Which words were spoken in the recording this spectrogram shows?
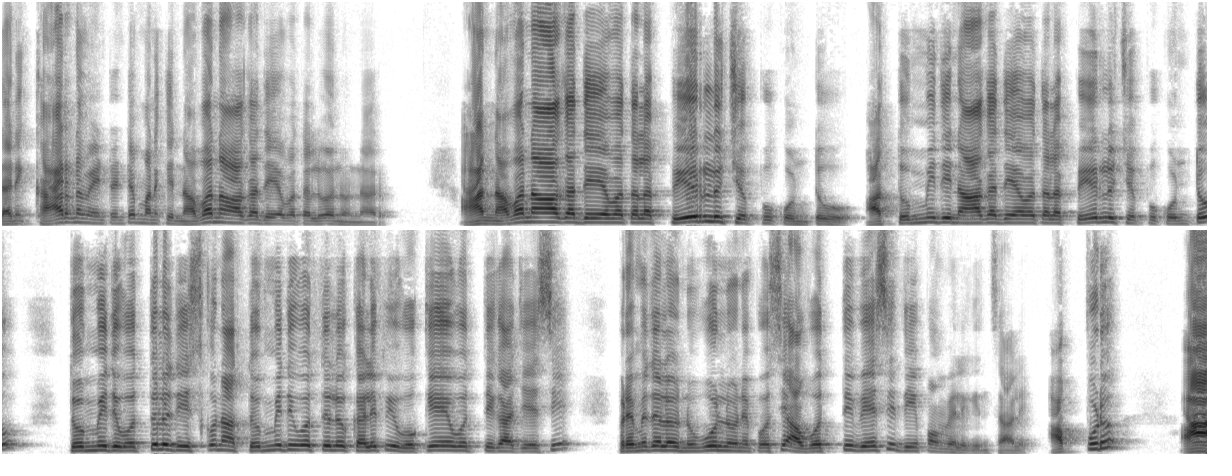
దానికి కారణం ఏంటంటే మనకి నవనాగ దేవతలు అని ఉన్నారు. ఆ నవనాగ దేవతల పేర్లు చెప్పుకుంటూ ఆ తొమ్మిది నాగదేవతల పేర్లు చెప్పుకుంటూ తొమ్మిది ఒత్తులు తీసుకుని ఆ తొమ్మిది ఒత్తులు కలిపి ఒకే ఒత్తిగా చేసి ప్రమిదలో నువ్వుల నూనె పోసి ఆ ఒత్తి వేసి దీపం వెలిగించాలి. అప్పుడు ఆ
